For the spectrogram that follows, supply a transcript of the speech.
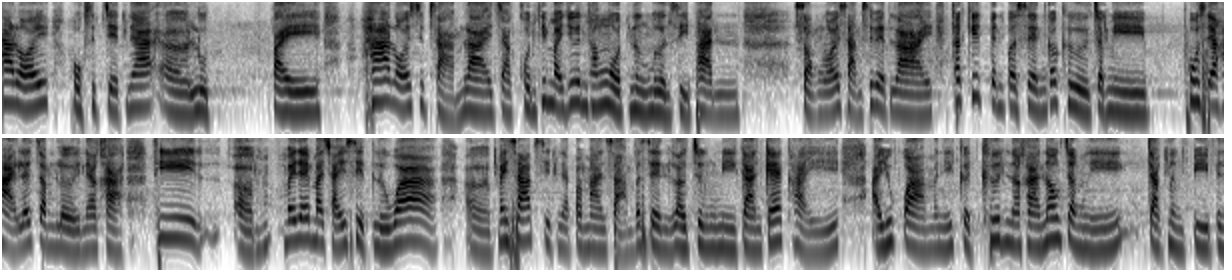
2567 เนี่ยเอ่อหลุดไป 513 ราย จากคนที่มายื่นทั้งหมด 14,231 ราย ถ้าคิดเป็นเปอร์เซ็นต์ก็คือจะมีผู้เสียหายและจำเลยเนะคะที่ไม่ได้มาใช้สิทธิ์หรือว่าไม่ทราบสิทธิ์เนี่ยประมาณ 3%เราจึงมีการแก้ไขอายุความอันนี้เกิดขึ้นนะคะ นอกจากนี้ จาก 1 ปีเป็น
